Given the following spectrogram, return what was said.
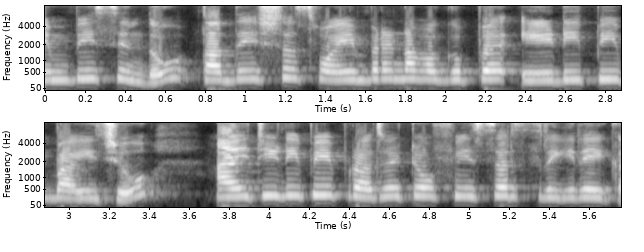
എം പി സിന്ധു തദ്ദേശ സ്വയംഭരണ വകുപ്പ് A D P Baiju I T D P project officer Sreerekha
